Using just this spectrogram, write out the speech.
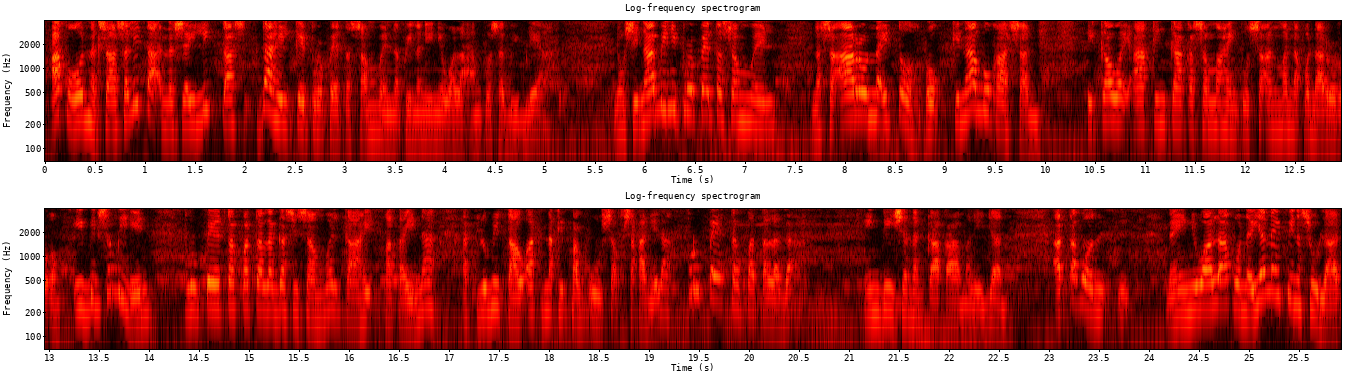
Ako, nagsasalita na siya'y ligtas dahil kay Propeta Samuel na pinaniniwalaan ko sa Biblia. Nung sinabi ni Propeta Samuel na sa araw na ito o kinabukasan, ikaw ay aking kakasamahin kung saan man ako naroroon. Ibig sabihin, propeta pa talaga si Samuel kahit patay na at lumitaw at nakipag-usap sa kanila. Propeta pa talaga. Hindi siya nagkakamali dyan. At ako, naniniwala ako na yan ay pinasulat,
